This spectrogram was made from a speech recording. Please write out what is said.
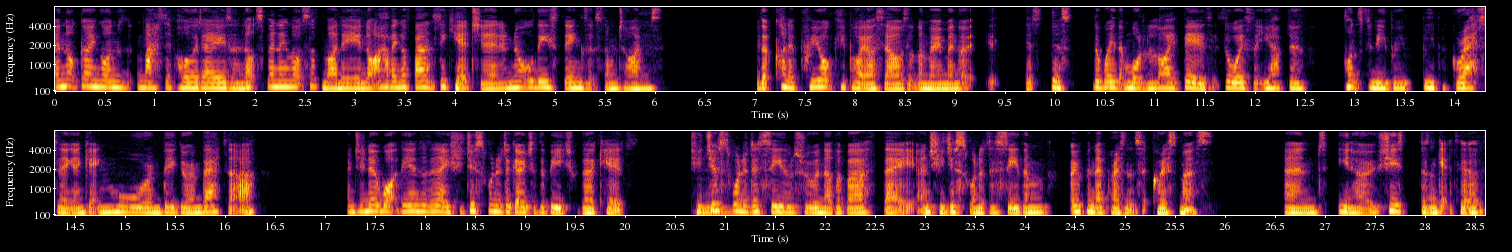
and not going on massive holidays and not spending lots of money and not having a fancy kitchen and not all these things that sometimes that kind of preoccupy ourselves at the moment. It's just the way that modern life is. It's always that you have to constantly be, be progressing and getting more and bigger and better. And you know what? At the end of the day, she just wanted to go to the beach with her kids. She mm. just wanted to see them through another birthday and she just wanted to see them open their presents at Christmas. And, you know, she doesn't get to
